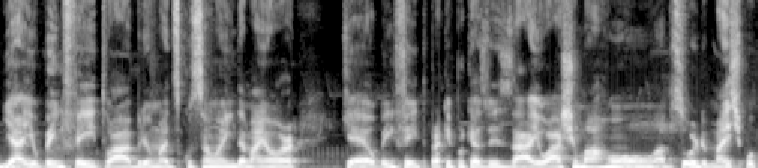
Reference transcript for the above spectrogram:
E aí o bem feito abre uma discussão ainda maior, que é o bem feito pra quê? Porque às vezes, ah, eu acho marrom absurdo, mas tipo,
